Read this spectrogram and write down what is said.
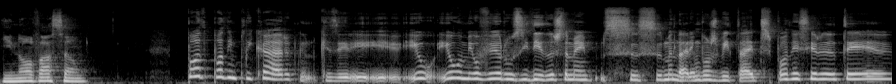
Inovação. Pode, pode implicar, quer dizer, eu, eu a meu ver, os editores também, se, se mandarem bons bitites, podem ser até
